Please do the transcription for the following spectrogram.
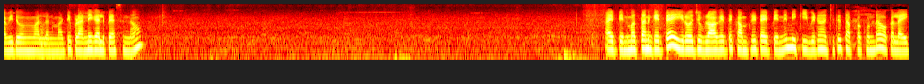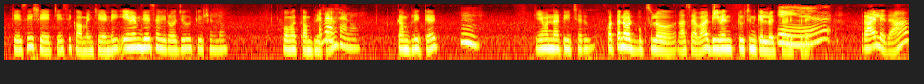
అవి తోమే వాళ్ళు అనమాట ఇప్పుడు అన్నీ కలిపేస్తున్నాం. అయిపోయింది. మొత్తానికైతే ఈరోజు బ్లాగ్ అయితే కంప్లీట్ అయిపోయింది. మీకు ఈ వీడియో నచ్చితే తప్పకుండా ఒక లైక్ చేసి షేర్ చేసి కామెంట్ చేయండి. ఏమేమి చేసావు ఈరోజు ట్యూషన్లో? Homework complete? కంప్లీటెడ్. ఏమన్నా టీచరు? కొత్త నోట్ బుక్స్లో రాసావా? దీవెన్ ట్యూషన్కి వెళ్ళి వచ్చాడు ఇప్పుడే రాయలేదా?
